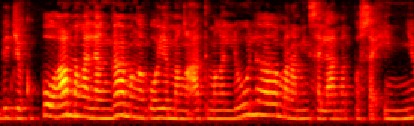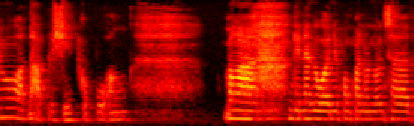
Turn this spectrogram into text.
video ko po ha, mga langga, mga kuya, mga ate, mga lola. Maraming salamat po sa inyo at na-appreciate ko po ang mga ginagawa niyo pong panonood sa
